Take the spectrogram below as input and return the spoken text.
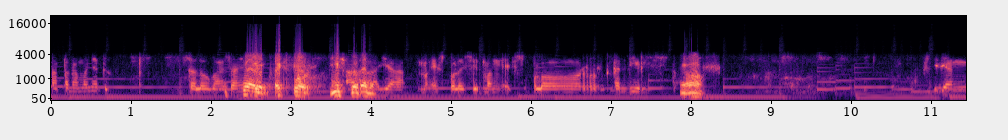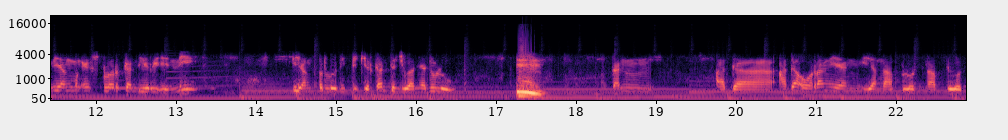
apa namanya tuh? Kalau bahasanya Ya, explore, explore ah, ya mengeksplorasi mengeksplorkan diri. Heeh. Yang yang mengeksplorkan diri ini yang perlu dipikirkan tujuannya dulu. Hmm. kan ada ada orang yang yang ngupload ngupload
